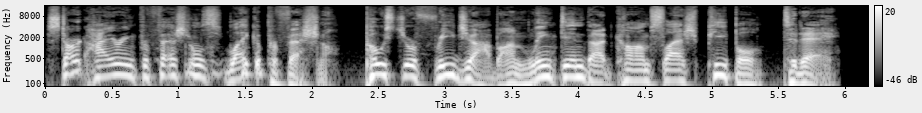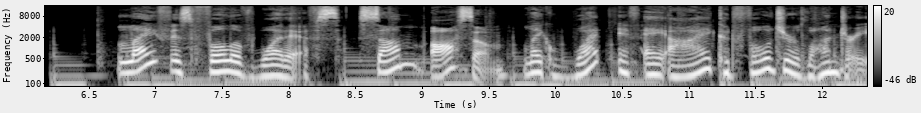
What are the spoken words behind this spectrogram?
Start hiring professionals like a professional. Post your free job on linkedin.com/people today. Life is full of what ifs. Some awesome, like what if AI could fold your laundry?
